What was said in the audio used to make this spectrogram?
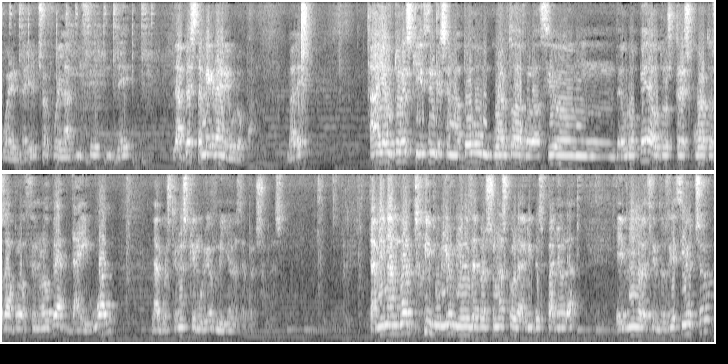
1348 fue el ápice de la peste negra en Europa. ¿Vale? Hay autores que dicen que se mató un cuarto de la población europea, otros tres cuartos de la población europea, da igual, la cuestión es que murió millones de personas. También han muerto y murió millones de personas con la gripe española en 1918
